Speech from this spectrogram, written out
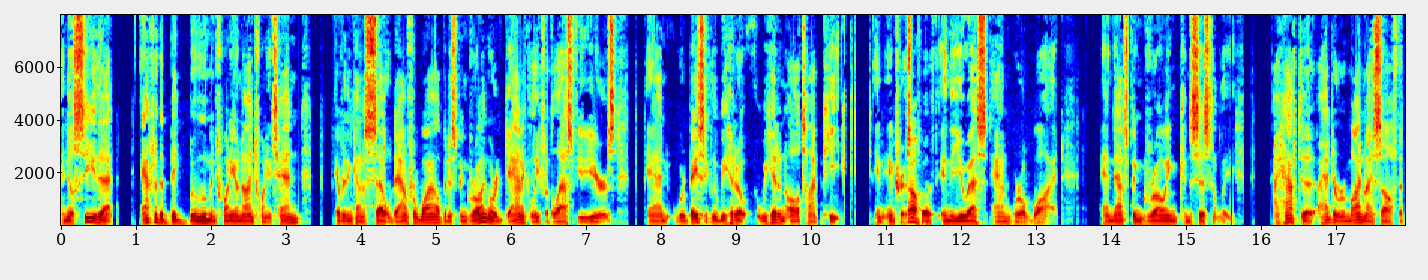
And you'll see that after the big boom in 2009, 2010, everything kind of settled down for a while, but it's been growing organically for the last few years. And we're basically, we hit a, we hit an all time peak in interest, Oh. both in the US and worldwide. And that's been growing consistently. I have to I had to remind myself that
